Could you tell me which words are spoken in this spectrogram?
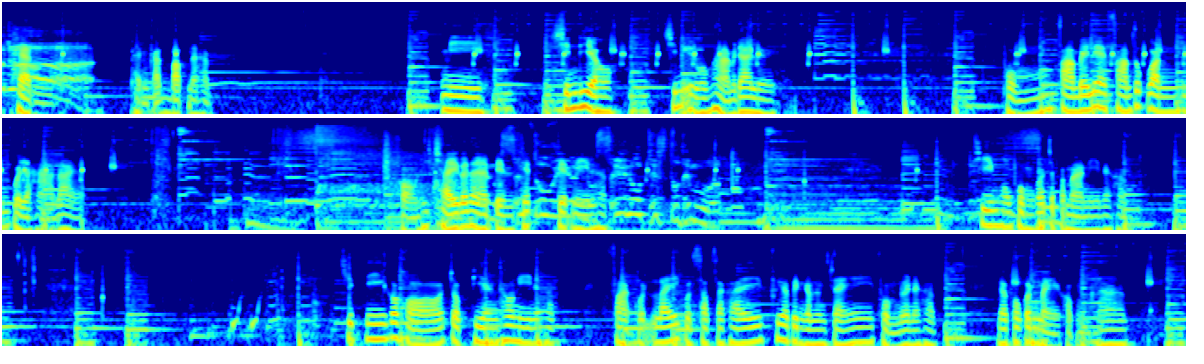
แผ่นแผ่นการ์ดบัฟนะครับ มีชิ้นเดียว ชิ้นอื่นผมหาไม่ได้เลย ผมฟาร์มไปเรื่อยฟาร์มทุกวันจนกว่าจะหาได้ ของที่ใช้ก็จะเป็นเซตเซตนี้นะครับ ทีมของผมก็จะประมาณนี้นะครับ คลิปนี้ก็ขอจบเพียงเท่านี้นะครับ ฝากกดไลค์ กด Subscribe เพื่อเป็นกำลังใจให้ผมด้วยนะครับ แล้วพบกันใหม่ขอบคุณครับ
